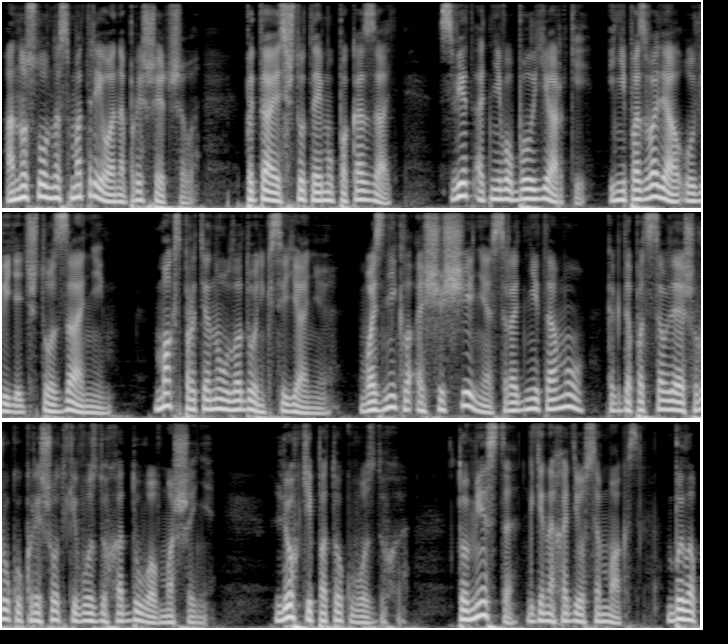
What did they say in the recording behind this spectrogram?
Оно словно смотрело на пришедшего, пытаясь что-то ему показать. Свет от него был яркий и не позволял увидеть, что за ним. Макс протянул ладонь к сиянию. Возникло ощущение сродни тому, когда подставляешь руку к решетке воздуходува в машине. Легкий поток воздуха. То место, где находился Макс, было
